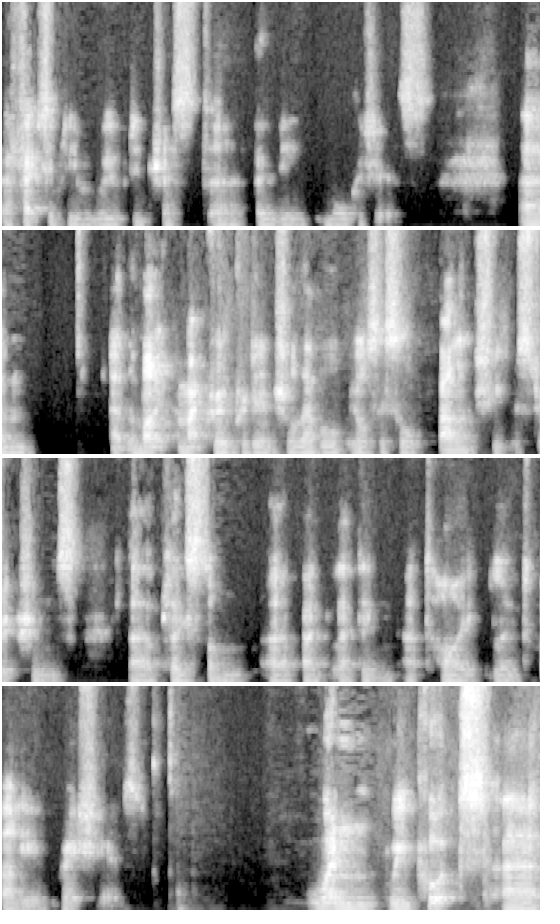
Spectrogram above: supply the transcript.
effectively removed interest-only uh, mortgages. Um, at the macro-prudential level, we also saw balance sheet restrictions uh, placed on bank lending at high loan-to-value ratios when we put uh,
